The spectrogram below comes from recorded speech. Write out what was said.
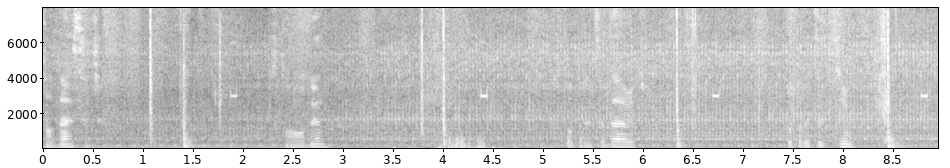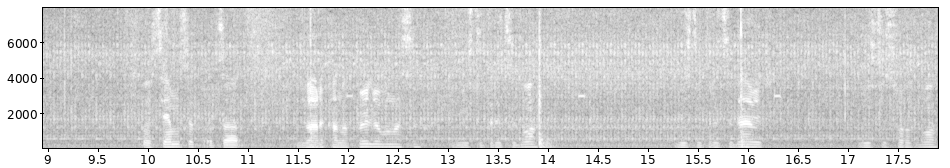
110, 101, 139, 137, 170, оце дверка напилювалася, 232, 239. 242,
